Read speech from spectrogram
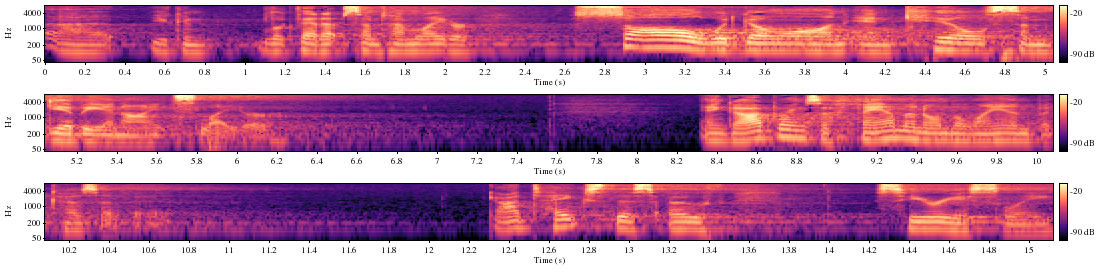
Uh, you can look that up sometime later. Saul would go on and kill some Gibeonites later. And God brings a famine on the land because of it. God takes this oath seriously.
